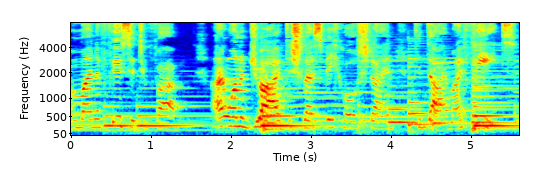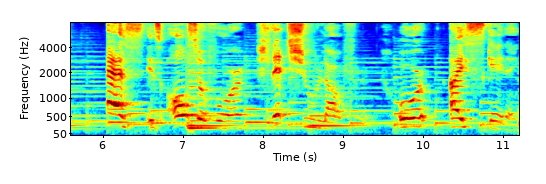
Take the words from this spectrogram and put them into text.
um meine Füße zu färben. I want to drive to Schleswig-Holstein to dye my feet. S is also for Schlittschuhlaufen or ice skating.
